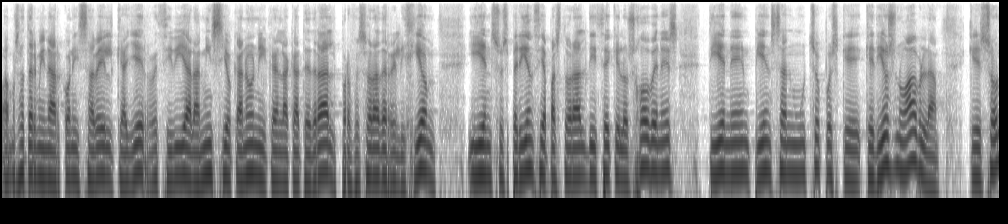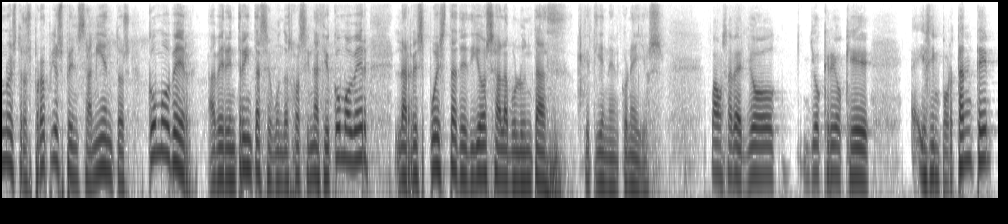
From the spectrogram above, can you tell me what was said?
Vamos a terminar con Isabel, que ayer recibía la misio canónica en la catedral, profesora de religión, y en su experiencia pastoral dice que los jóvenes tienen, piensan mucho, pues que, Dios no habla, que son nuestros propios pensamientos. ¿Cómo ver, a ver, en 30 segundos, José Ignacio, cómo ver la respuesta de Dios a la voluntad que tienen con ellos? Vamos a ver, yo, yo creo que es importante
